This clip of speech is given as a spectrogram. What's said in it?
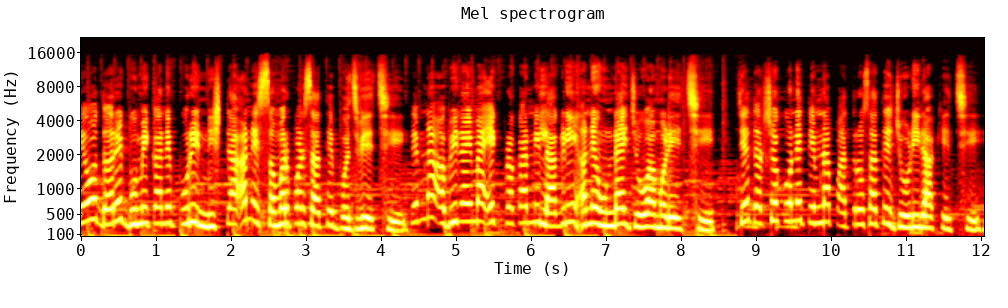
તેઓ દરેક ભૂમિકાને પૂરી નિષ્ઠા અને સમર્પણ સાથે ભજવે છે. તેમના અભિનયમાં એક પ્રકારની લાગણી અને ઊંડાઈ જોવા મળે છે. જે દર્શકોને તેમના પાત્રો સાથે જોડી રાખે છે.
